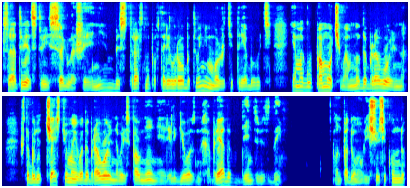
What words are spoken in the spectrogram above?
В соответствии с соглашением, бесстрастно повторил робот, вы не можете требовать. Я могу помочь вам, но добровольно, что будет частью моего добровольного исполнения религиозных обрядов в День Звезды. Он подумал еще секунду,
